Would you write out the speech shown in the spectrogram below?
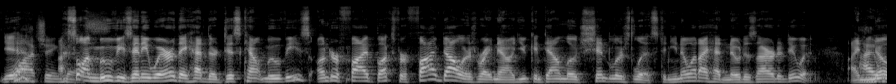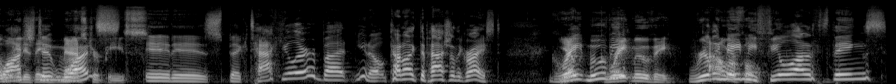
yeah. watching." I saw on. Movies Anywhere they had their discount movies under five bucks for five dollars right now. You can download Schindler's List, and you know what? I had no desire to do it. I I know it watched is a it masterpiece. once. It is spectacular, but you know, kind of like The Passion of the Christ. Great Yep, movie. Great movie. Really made me feel a lot of things.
